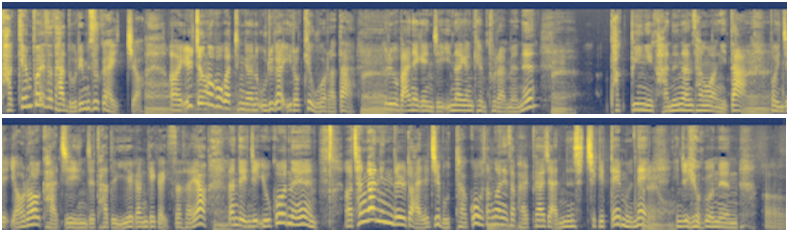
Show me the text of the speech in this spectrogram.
각 캠프에서 다 노림수가 있죠. 어. 어, 1등 후보 같은 경우는 우리가 이렇게 우월하다. 네. 그리고 만약에 이제 이낙연 캠프라면은 네. 박빙이 가능한 상황이다. 네. 뭐 이제 여러 가지 이제 다들 이해관계가 있어서요. 네. 그런데 이제 요거는 어, 참관인들도 알지 못하고 선관위에서 음. 발표하지 않는 수치이기 때문에 그래요. 이제 요거는 어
